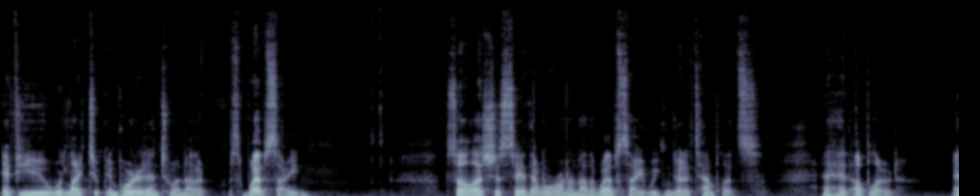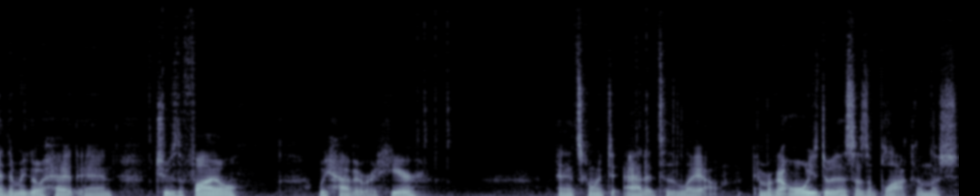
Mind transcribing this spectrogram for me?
If you would like to import it into another website, so let's just say that we're on another website, we can go to templates and hit upload. And then we go ahead and choose the file, we have it right here and it's going to add it to the layout. And we're going to always do this as a block unless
